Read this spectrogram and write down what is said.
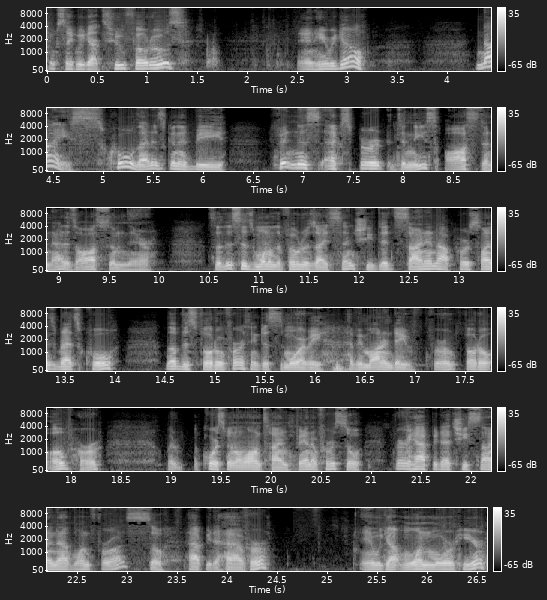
Looks like we got two photos. And here we go. Nice. Cool. That is going to be fitness expert Denise Austin. That is awesome there. So this is one of the photos I sent. She did sign it, not personalized, but that's cool. Love this photo of her. I think this is more of a, of a modern day photo of her. But of course, been a long time fan of her. So very happy that she signed that one for us. So happy to have her. And we got one more here.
